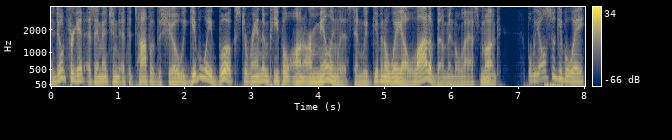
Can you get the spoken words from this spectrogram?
And don't forget, as I mentioned at the top of the show, we give away books to random people on our mailing list, and we've given away a lot of them in the last month. But we also give away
